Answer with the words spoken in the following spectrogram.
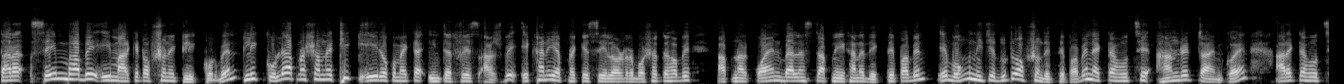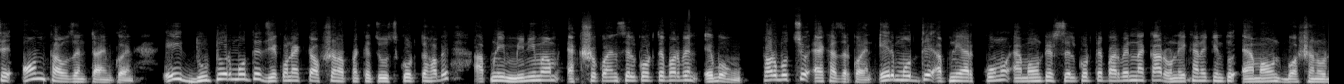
তারা সেম ভাবে এই মার্কেট অপশনে ক্লিক করবেন। ক্লিক করলে আপনার সামনে ঠিক এই রকম একটা ইন্টারফেস আসবে। এখানেই আপনাকে সেল অর্ডার বসাতে হবে। আপনার কয়েন ব্যালেন্সটা আপনি এখানে দেখতে পাবেন এবং নিচে দুটো অপশন দেখতে পাবেন। একটা হচ্ছে হান্ড্রেড টাইম কয়েন আর একটা হচ্ছে অন থাউজেন্ড টাইম কয়েন এই দুটোর মধ্যে যে কোনো একটা অপশন আপনাকে চুজ করতে হবে। আপনি মিনিমাম একশো কয়েন সেল করতে পারবেন এবং সর্বোচ্চ এক হাজার কয়েন এর মধ্যে আপনি আর কোনো অ্যামাউন্টের সেল করতে পারবেন না, কারণ এখানে কিন্তু অ্যামাউন্ট বসানোর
